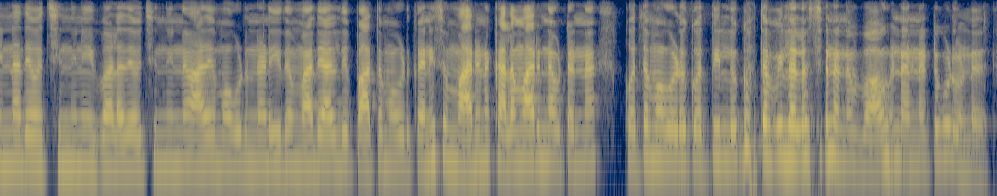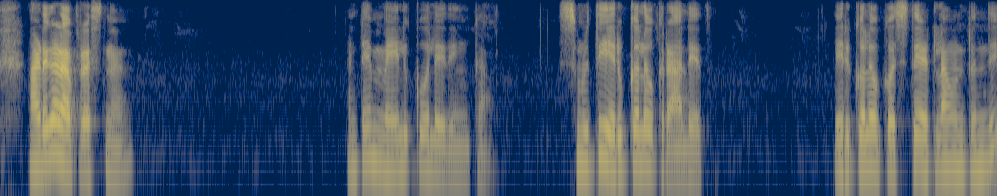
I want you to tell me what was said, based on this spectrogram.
నిన్నదే వచ్చింది నీ ఇవాళదే వచ్చింది నిన్న అదే మొగుడు ఉన్నాడు ఇదే అదే అది పాత మొగుడు కనీసం మారిన కళ మారినట్టన్నా కొత్త మొగుడు కొత్త ఇల్లు కొత్త పిల్లలు వస్తానన్న బాగుండు అన్నట్టు కూడా ఉండదు. అడగడు ఆ ప్రశ్న? అంటే మేలుకోలేదు ఇంకా. స్మృతి ఎరుకలోకి రాలేదు. ఎరుకలోకి వస్తే ఎట్లా ఉంటుంది?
